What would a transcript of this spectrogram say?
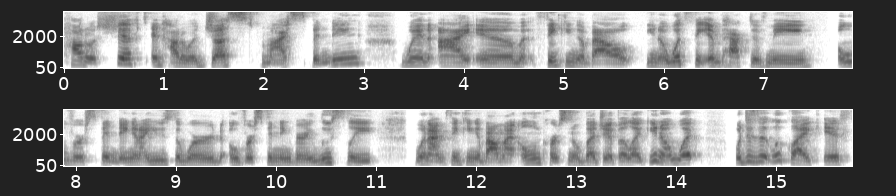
how to shift and how to adjust my spending when I am thinking about, you know, what's the impact of me overspending. And I use the word overspending very loosely when I'm thinking about my own personal budget, but like, you know, what what does it look like if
